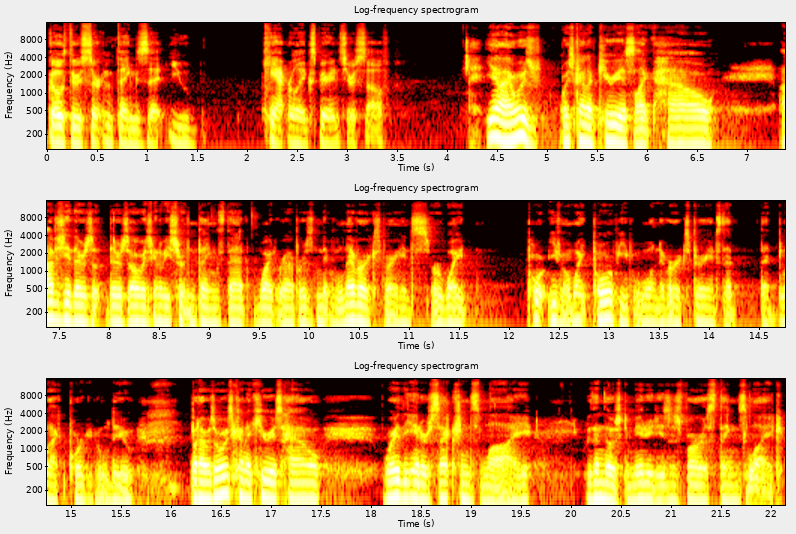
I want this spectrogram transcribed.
go through certain things that you can't really experience yourself. Yeah, I always was kind of curious, like how. Obviously, there's there's always going to be certain things that white rappers will never experience, or white, poor, even white poor people will never experience that that black poor people do. But I was always kind of curious how, where the intersections lie within those communities as far as things like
